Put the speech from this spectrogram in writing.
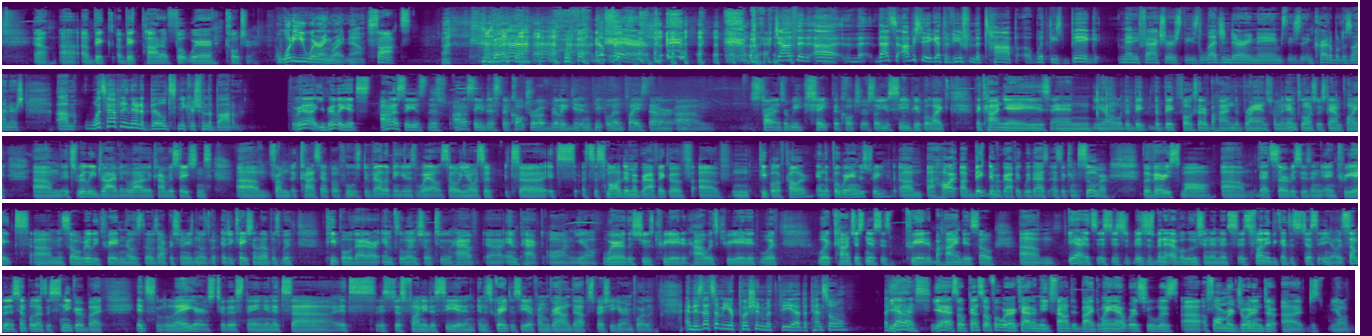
uh, uh, a big a big pot of footwear culture. What are you wearing right now? socks no fair. Jonathan, uh, th- that's obviously you got the view from the top uh, with these big manufacturers, these legendary names, these incredible designers. Um, what's happening there to build sneakers from the bottom? Really, really, it's honestly, it's this honestly this the culture of really getting people in place that are um, starting to reshape the culture. So you see people like the Kanyes and you know the big the big folks that are behind the brands from an influencer standpoint. Um, it's really driving a lot of the conversations um, from the concept of who's developing it as well. So you know it's a it's a it's it's a small demographic of of people of color in the footwear industry. Um, a hard a big demographic with as as a consumer, but very small um, that services and, and creates. Um, and so really creating those those opportunities and those education levels with people that are influential to have uh, impact on you know where the shoes created, how it's created, what what consciousness is created behind it. So um, yeah, it's it's just it's just been an evolution, and it's it's funny because it's just you know it's something as simple as a sneaker, but it's layers to this thing, and it's uh it's it's just funny to see it, and, and it's great to see it from ground up, especially here in Portland. And is that something you're pushing with the uh, the Pensole academy? Yes, yeah. So Pensole Footwear Academy, founded by D'Wayne Edwards, who was uh, a former Jordan, uh, you know,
